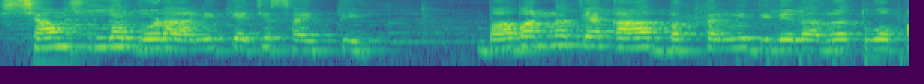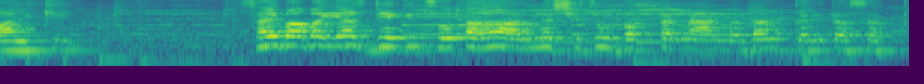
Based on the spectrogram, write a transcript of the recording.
श्यामसुंदर घोडा आणि त्याचे साहित्य. बाबांना त्या काळात भक्तांनी दिलेला रथ व पालखी. साईबाबा याच डेगीत स्वतः अन्न शिजून भक्तांना अन्नदान करीत असत.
